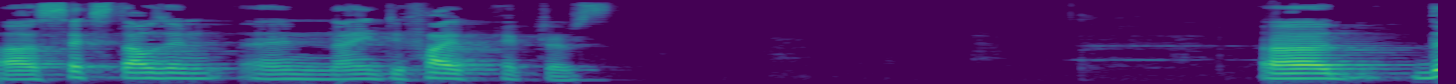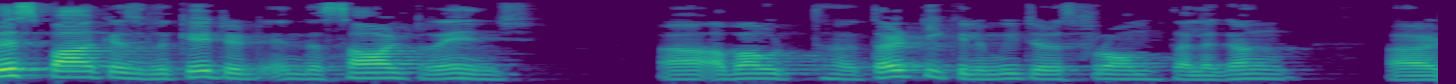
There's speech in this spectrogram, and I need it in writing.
uh, 6095 hectares. Uh, this park is located in the Salt Range uh, about 30 kilometers from Talagang uh,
